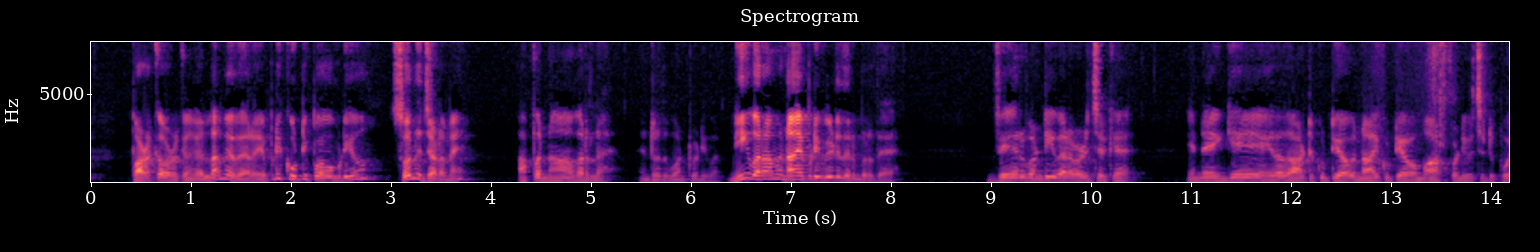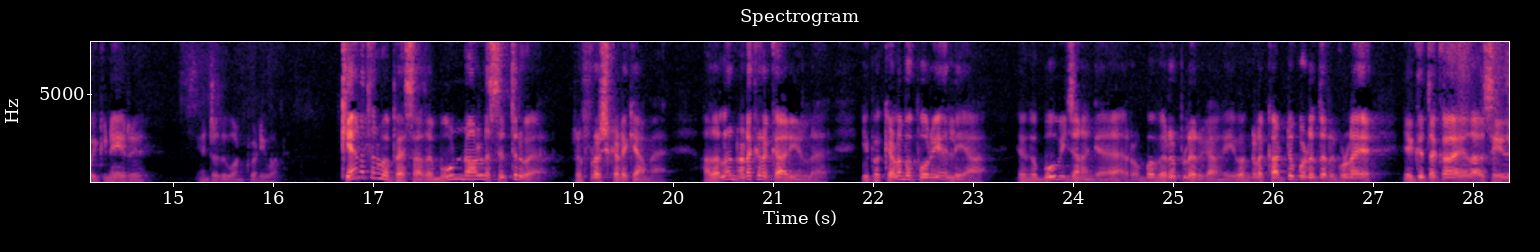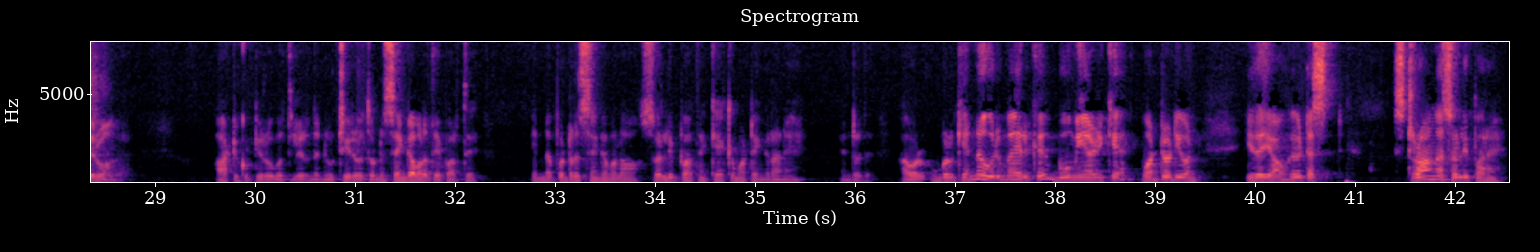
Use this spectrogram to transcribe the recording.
பழக்க வழக்கங்கள் எல்லாமே வேறு. எப்படி கூட்டி போக முடியும்? சொல்லு ஜடமே. அப்போ நான் வரல என்றது ஒன் டுவெண்ட்டி ஒன் நீ வராமல் நான் எப்படி வீடு திரும்புறது? வேறு வண்டி வரவழைச்சிருக்கேன் என்ன இங்கே ஏதாவது ஆட்டுக்குட்டியாவோ நாய்க்குட்டியாவோ மார்க் பண்ணி வச்சுட்டு போய்க்கினே இரு என்றது ஒன் டுவெண்ட்டி ஒன் கேனத்தனமாக பேசாத மூணு நாளில் செத்துருவேன் ரிஃப்ரெஷ் கிடைக்காம. அதெல்லாம் நடக்கிற காரியம் இல்லை. இப்போ கிளம்ப போறியா இல்லையா? இவங்க பூமி ஜனங்க ரொம்ப வெறுப்பில் இருக்காங்க. இவங்களை கட்டுப்படுத்துறதுக்குள்ளே எக்குத்தக்கா ஏதாவது செய்திருவாங்க. ஆட்டுக்குட்டி ரூபத்தில் இருந்த நூற்றி இருபத்தொன்று செங்கமலத்தை பார்த்து என்ன பண்ணுறது செங்கமலம்? சொல்லி பார்த்தேன் கேட்க மாட்டேங்கிறானே என்றது. அவள் உங்களுக்கு என்ன உரிமை இருக்குது பூமி அழிக்க? ஒன் டுவெண்ட்டி ஒன் இதை அவங்கக்கிட்ட ஸ்ட்ராங்காக சொல்லி பாரு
